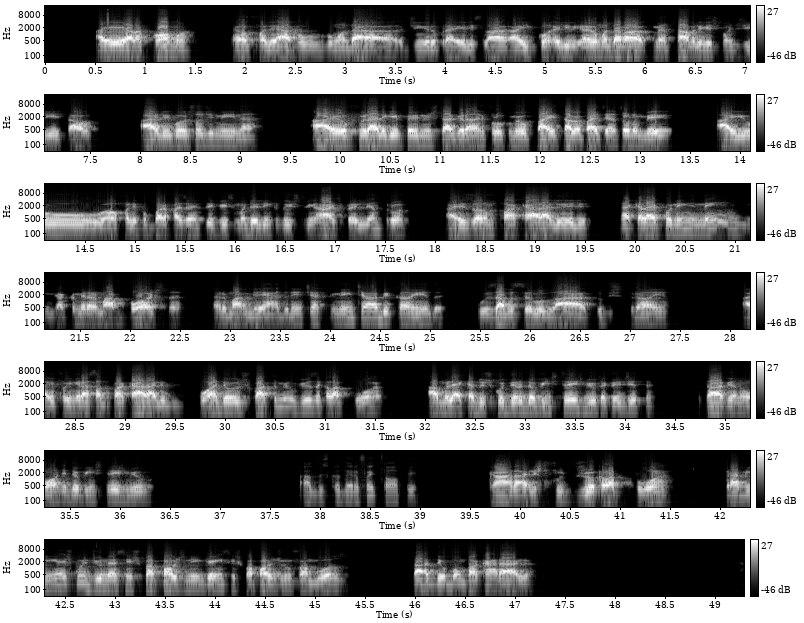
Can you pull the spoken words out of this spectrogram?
Aí ela, como? Aí eu falei, ah, vou, vou mandar dinheiro para ele, sei lá. Aí, ele, aí eu mandava, comentava, ele respondia e tal. Aí ele gostou de mim, né? Aí eu fui lá, liguei pra ele no Instagram, ele falou com meu pai, tá? Meu pai até entrou no meio. Aí o, eu falei, pô, bora fazer uma entrevista. Mandei o link do Stream Hard pra ele, ele entrou. Aí zoaram pra caralho ele. Naquela época nem, nem a câmera era uma bosta, era uma merda, nem tinha, nem tinha webcam ainda. Usava o celular, tudo estranho. Aí foi engraçado pra caralho. Porra, deu uns 4 mil views aquela porra. A moleque, a do escudeiro deu 23 mil, tu acredita? Eu tava vendo ontem, deu 23 mil. Ah, do escudeiro foi top. Caralho, explodiu aquela porra. Pra mim, é explodiu, né? Sem espapau de ninguém, sem espapau de nenhum famoso. Tá, deu bom pra caralho.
